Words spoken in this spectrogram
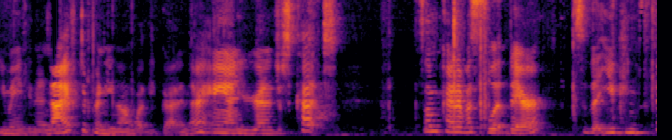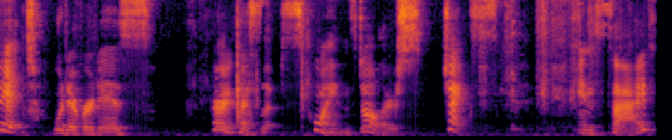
you may need a knife depending on what you've got in there and you're going to just cut some kind of a slit there so that you can fit whatever it is, prayer request slips, coins, dollars, checks inside.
